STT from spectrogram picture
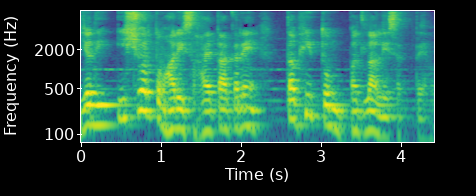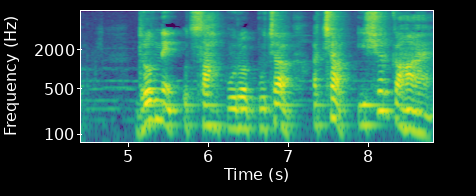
यदि ईश्वर तुम्हारी सहायता करें, तभी तुम बदला ले सकते हो। ध्रुव ने उत्साहपूर्वक पूछा अच्छा ईश्वर कहाँ है?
